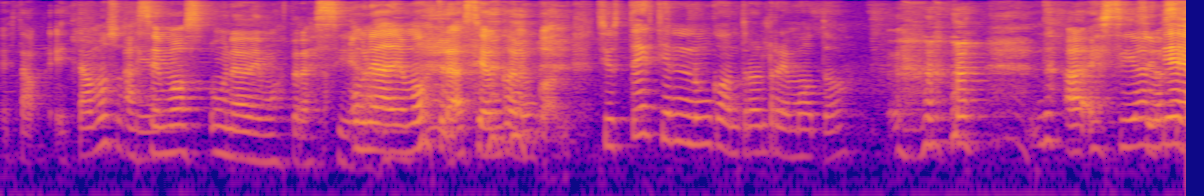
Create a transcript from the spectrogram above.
Está- estamos Hacemos una demostración. una demostración con un control. Si ustedes tienen un control remoto, Ah, sigan Si los tienen-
